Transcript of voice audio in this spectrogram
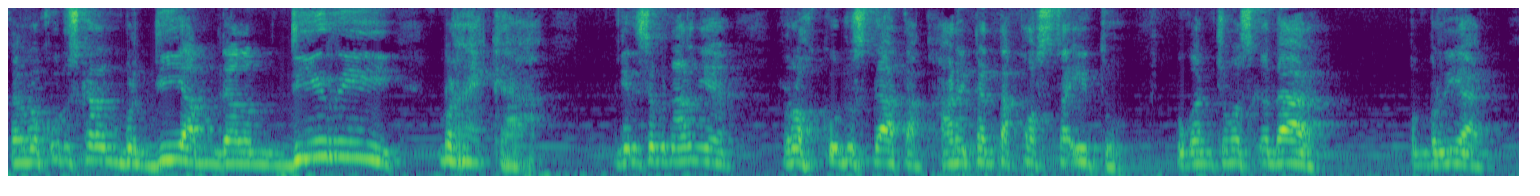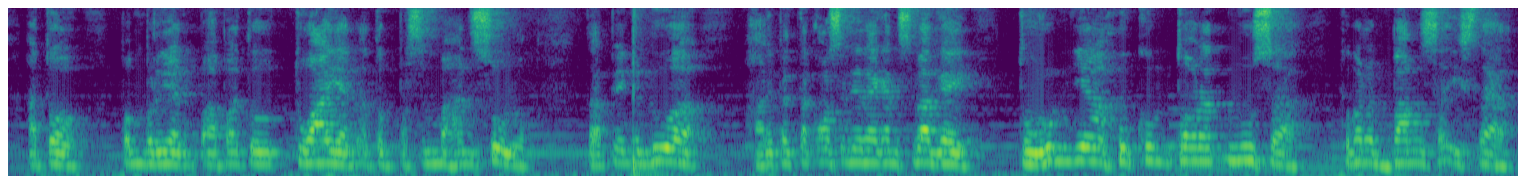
karena Roh Kudus sekarang berdiam dalam diri mereka. Jadi sebenarnya Roh Kudus datang hari Pentakosta itu bukan cuma sekedar pemberian atau pemberian apa itu tuayan atau persembahan sulung, tapi yang kedua Hari Pentakosta dirayakan sebagai turunnya hukum Taurat Musa kepada bangsa Israel.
